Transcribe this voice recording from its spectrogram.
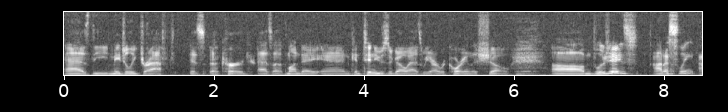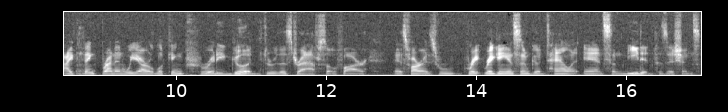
as the Major League Draft is occurred as of Monday and continues to go as we are recording this show. Um, Blue Jays, honestly, I think Brendan, we are looking pretty good through this draft so far, as far as great raking in some good talent and some needed positions.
